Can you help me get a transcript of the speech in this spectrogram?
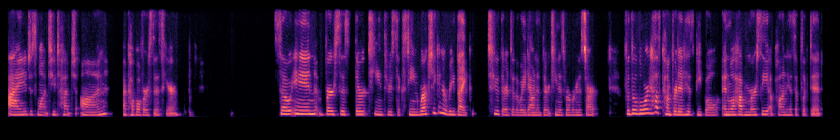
I just want to touch on a couple verses here. So in verses 13 through 16, we're actually going to read like two thirds of the way down, and 13 is where we're going to start. For the Lord hath comforted his people and will have mercy upon his afflicted.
